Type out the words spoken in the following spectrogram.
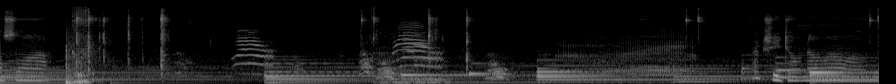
Also, uh, actually don't know how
